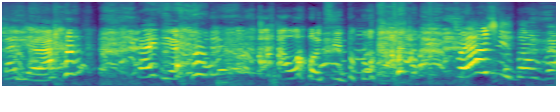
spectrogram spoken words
大姐来，大姐，我好激动啊！不要激动，不要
